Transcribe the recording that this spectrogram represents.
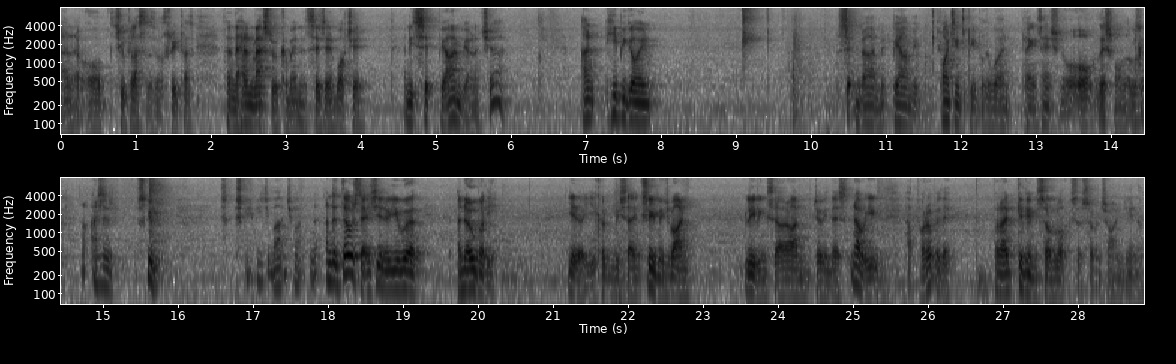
and, uh, or two classes or three classes. Then the headmaster would come in and sit in, watch it, and he'd sit behind me on a chair. And he'd be going, sitting behind me, behind me, pointing to people who weren't paying attention, or, or this one, or looking. I said, excuse me, excuse me, do you mind, do you mind? And at those days, you know, you were a nobody. You know, you couldn't be saying, excuse me, do you mind leaving, sir, I'm doing this. No, you have to put up with it. But I'd give him some looks or so and try and, you know,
